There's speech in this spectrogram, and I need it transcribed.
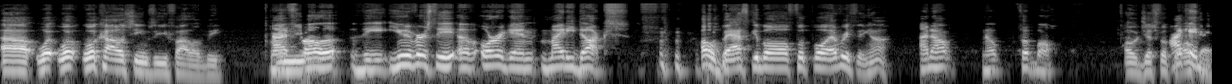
Uh, what what what college teams do you follow, B? I And you- follow the University of Oregon Mighty Ducks. Oh, basketball, football, everything, huh? I don't, nope, football. Oh, just football. I could, okay.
